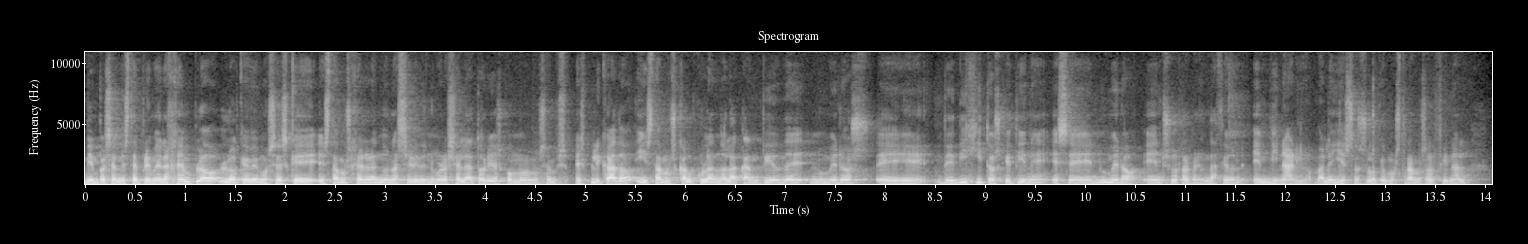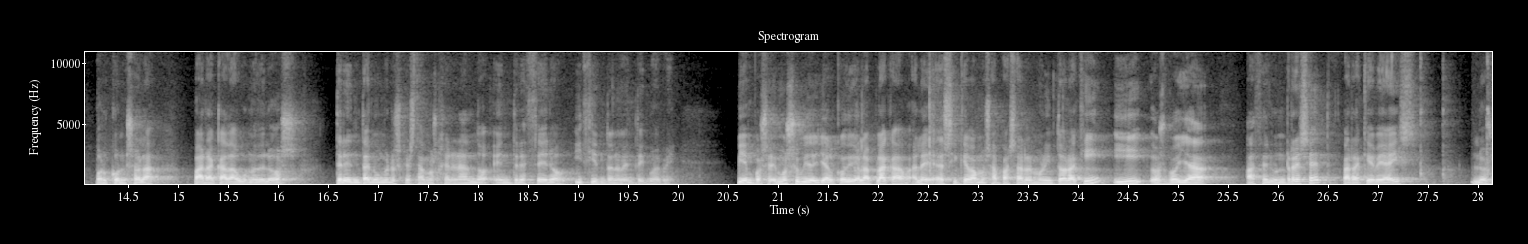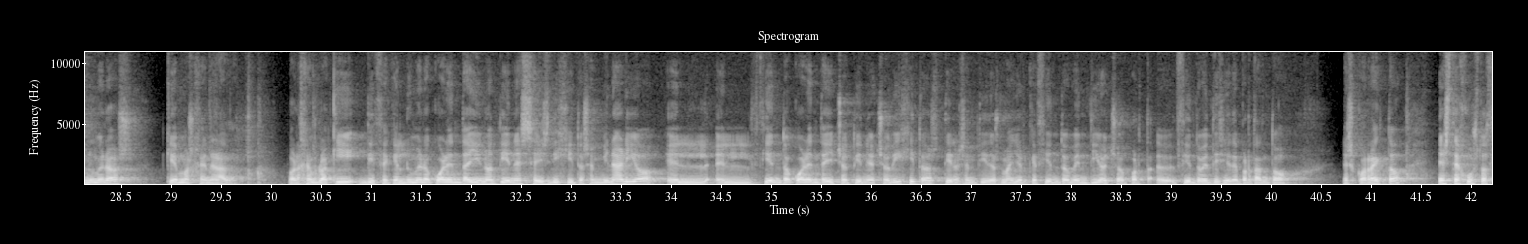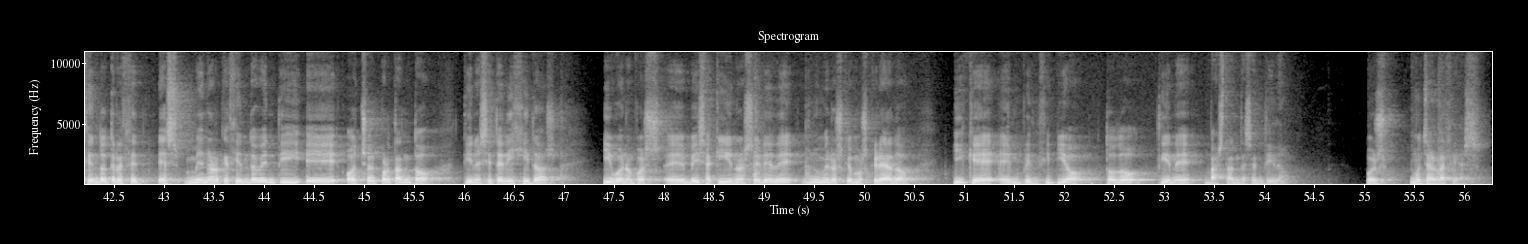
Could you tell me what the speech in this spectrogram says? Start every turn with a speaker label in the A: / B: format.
A: Bien, pues en este primer ejemplo lo que vemos es que estamos generando una serie de números aleatorios, como hemos explicado, y estamos calculando la cantidad de números eh, de dígitos que tiene ese número en su representación en binario, ¿vale? Y esto es lo que mostramos al final por consola para cada uno de los 30 números que estamos generando entre 0 y 199. Bien, pues hemos subido ya el código a la placa, ¿vale? Así que vamos a pasar al monitor aquí y os voy a hacer un reset para que veáis los números que hemos generado. Por ejemplo, aquí dice que el número 41 tiene 6 dígitos en binario, el, 148 tiene 8 dígitos, tiene sentido, es mayor que 128, 127, eh, por tanto es correcto. Este justo 113 es menor que 128, por tanto tiene 7 dígitos. Y bueno, pues eh, veis aquí una serie de números que hemos creado y que en principio todo tiene bastante sentido. Pues muchas gracias.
